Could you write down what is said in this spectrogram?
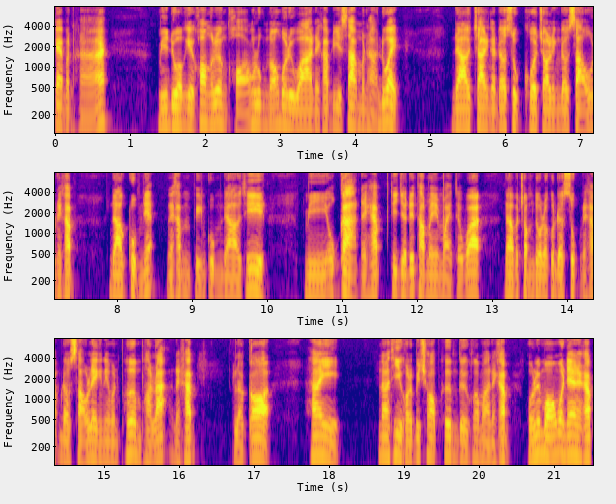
แก้ปัญหา มีดวงเกี่ยวข้องเรื่องของลูกน้องบริวารนะครับที่สร้างปัญหาด้วย ดาวจันทร์กับดาวศุกร์โคจรเล็งดาวเสาร์นะครับดาวกลุ่มนี้นะครับเป็นกลุ่มดาวที่มีโอกาสนะครับที่จะได้ทำอะไรใหม่แต่ว่า ดาวประจำตัวเราคือดาวศุกร์นะครับดาวเสาร์เล็งเนี่ยมันเพิ่มภาระนะครับ แล้วก็ให้หน้าที่ความรับผิดชอบเพิ่มเติมเข้ามานะครับ ผมเลยมองวันนี้นะครับ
